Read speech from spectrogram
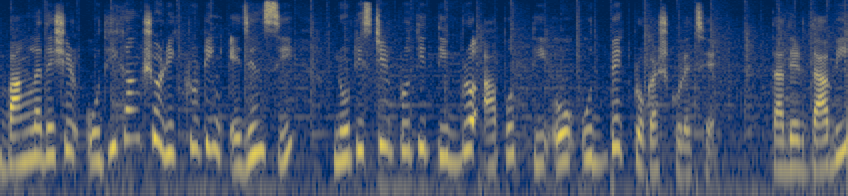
বাংলাদেশের অধিকাংশ রিক্রুটিং এজেন্সি নোটিশটির প্রতি তীব্র আপত্তি ও উদ্বেগ প্রকাশ করেছে। তাদের দাবি,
